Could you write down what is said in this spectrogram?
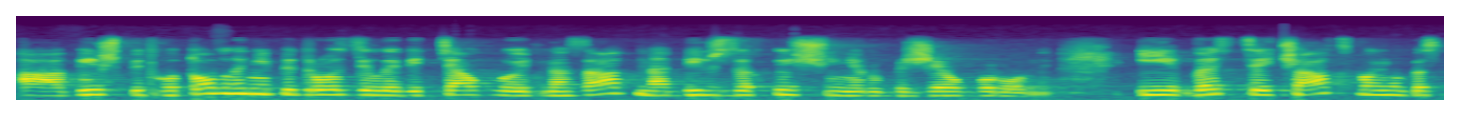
А більш підготовлені підрозділи відтягують назад на більш захищені рубежі оборони. І весь цей час вони без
